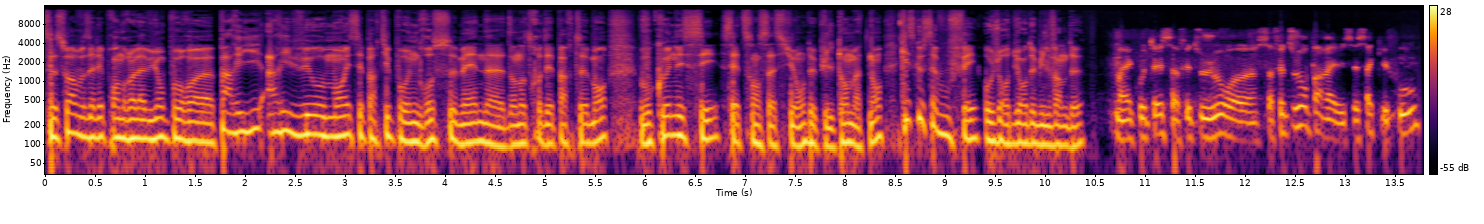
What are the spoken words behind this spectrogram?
Ce soir, vous allez prendre l'avion pour euh, Paris, arriver au Mans et c'est parti pour une grosse semaine euh, dans notre département. Vous connaissez cette sensation depuis le temps maintenant. Qu'est-ce que ça vous fait aujourd'hui en 2022 Bah écoutez, ça fait toujours, euh, ça fait toujours pareil. C'est ça qui est fou.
